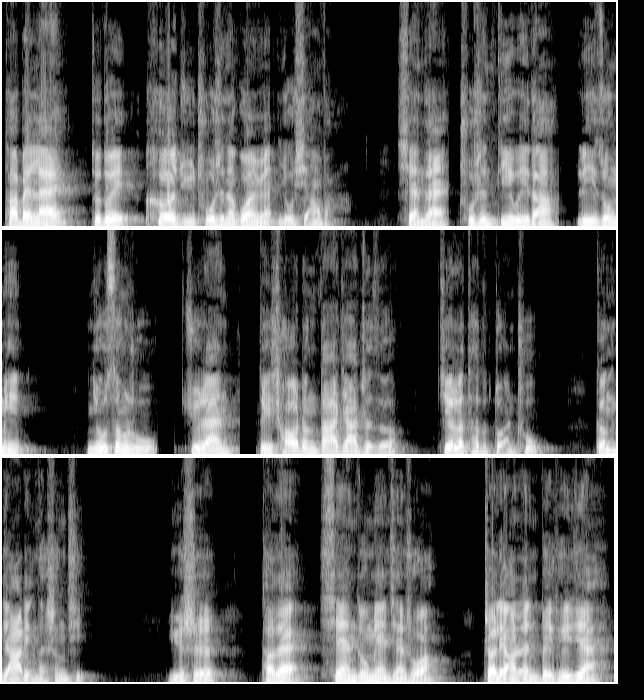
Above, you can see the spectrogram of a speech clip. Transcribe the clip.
他本来就对科举出身的官员有想法。现在出身低微的李宗闵、牛僧孺居然对朝政大加指责，揭了他的短处，更加令他生气。于是他在宪宗面前说。这两人被推荐，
